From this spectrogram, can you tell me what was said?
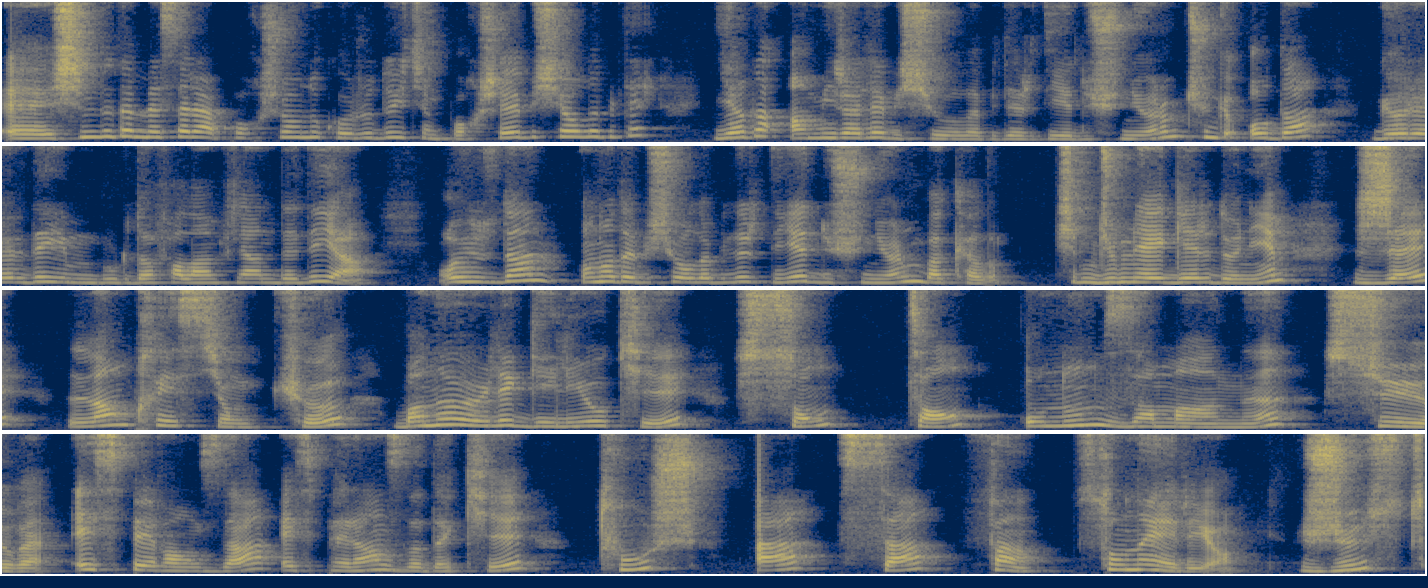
Ee, şimdi de mesela Porsche onu koruduğu için Porsche'ye bir şey olabilir. Ya da Amiral'e bir şey olabilir diye düşünüyorum. Çünkü o da görevdeyim burada falan filan dedi ya. O yüzden ona da bir şey olabilir diye düşünüyorum. Bakalım. Şimdi cümleye geri döneyim. J'ai l'impression que bana öyle geliyor ki son temps onun zamanı sur Esperanza, Esperanza'daki touche à sa fin. Sona eriyor. Juste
